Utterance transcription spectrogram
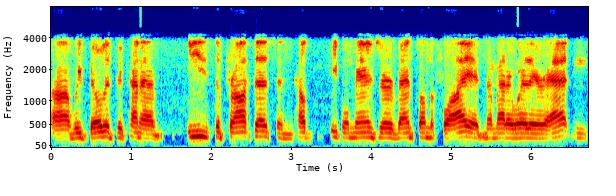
um, we built it to kind of ease the process and help people manage their events on the fly at no matter where they were at, and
